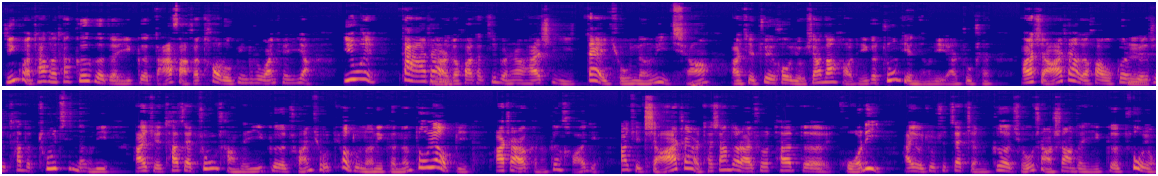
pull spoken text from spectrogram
尽管他和他哥哥的一个打法和套路并不是完全一样，因为。大阿扎尔的话，他基本上还是以带球能力强，而且最后有相当好的一个终结能力而著称。而小阿扎尔的话，我个人觉得是他的突击能力，而且他在中场的一个传球调度能力，可能都要比阿扎尔可能更好一点。而且小阿扎尔他相对来说，他的活力，还有就是在整个球场上的一个作用，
